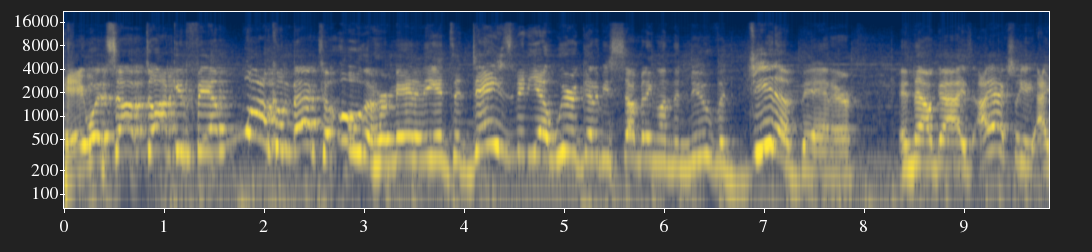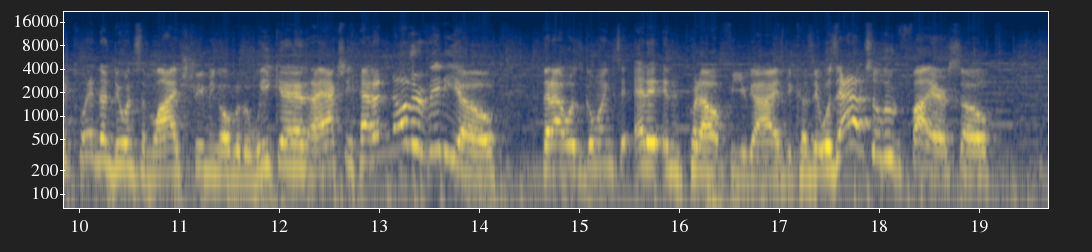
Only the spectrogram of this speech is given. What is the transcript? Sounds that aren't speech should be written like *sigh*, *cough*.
Hey, what's up, Dokkan fam? Welcome back to Oh the Hermanity. In today's video, we're gonna be summoning on the new Vegeta banner. And now, guys, I actually, I planned on doing some live streaming over the weekend. I actually had another video that I was going to edit and put out for you guys because it was absolute fire, so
